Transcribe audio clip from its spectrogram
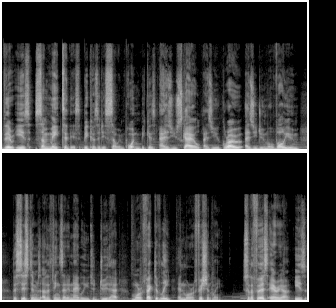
there is some meat to this because it is so important because as you scale, as you grow, as you do more volume, the systems are the things that enable you to do that more effectively and more efficiently. So the first area is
